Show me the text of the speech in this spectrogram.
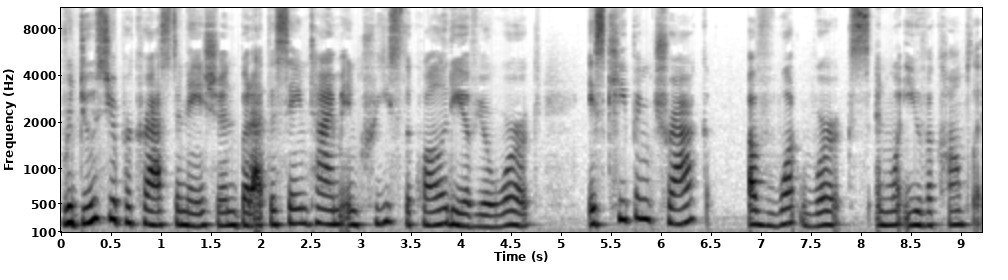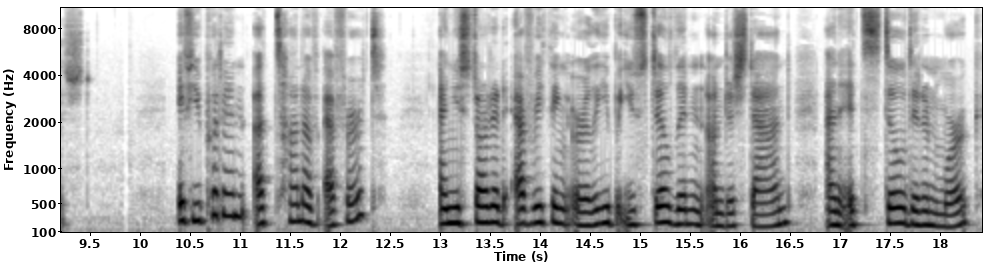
reduce your procrastination, but at the same time increase the quality of your work, is keeping track of what works and what you've accomplished. If you put in a ton of effort and you started everything early, but you still didn't understand and it still didn't work,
